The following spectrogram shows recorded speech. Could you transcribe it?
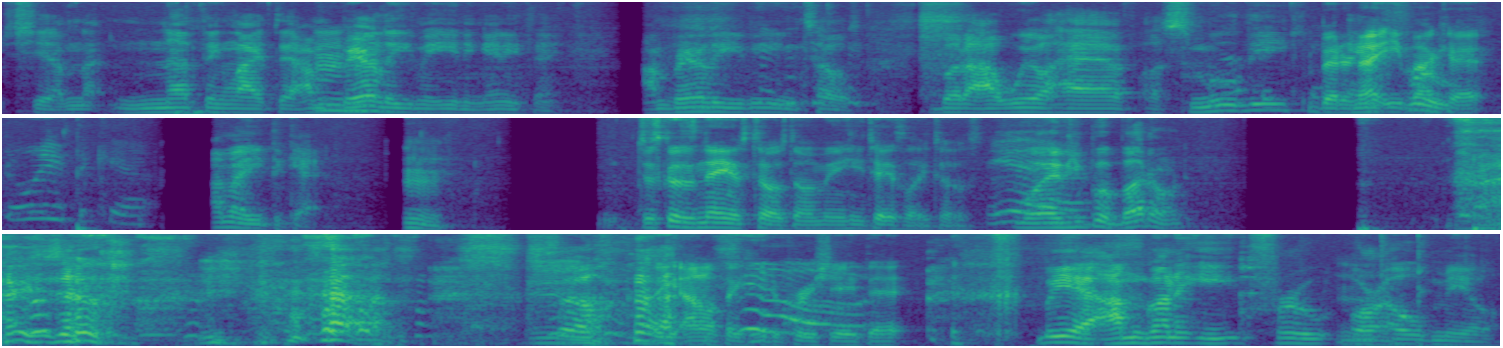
shit. I'm not nothing like that. I'm Mhm. barely even eating anything. I'm barely even eating toast. But I will have a smoothie. Better not eat fruit. my cat. Don't eat the cat. I'm gonna eat the cat. Just because his name's toast don't mean he tastes like toast. Yeah. Well, if you put butter on it. so, so I don't think he'd appreciate that. But yeah, I'm gonna eat fruit or Mhm. oatmeal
